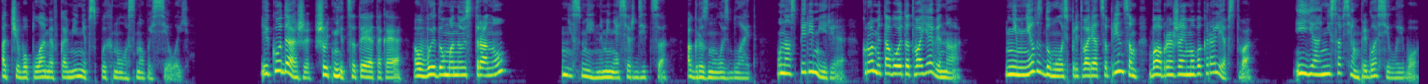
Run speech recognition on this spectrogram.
отчего пламя в камине вспыхнуло с новой силой. «И куда же, шутница ты такая, в выдуманную страну?» «Не смей на меня сердиться», — огрызнулась Блайт. «У нас перемирие. Кроме того, это твоя вина. Не мне вздумалось притворяться принцем воображаемого королевства. И я не совсем пригласила его.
